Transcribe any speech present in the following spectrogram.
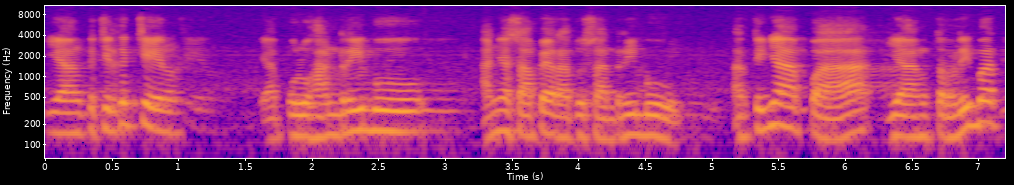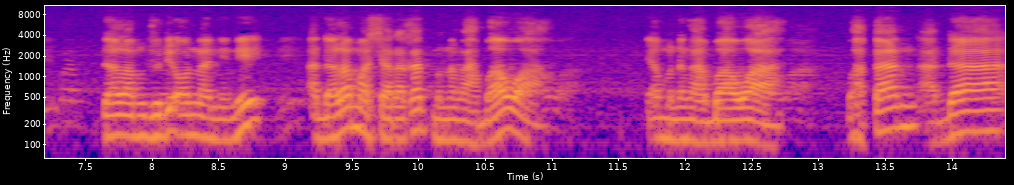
yang kecil-kecil, ya puluhan ribu, hanya sampai ratusan ribu. Artinya apa? Yang terlibat dalam judi online ini adalah masyarakat menengah bawah, yang menengah bawah. Bahkan ada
